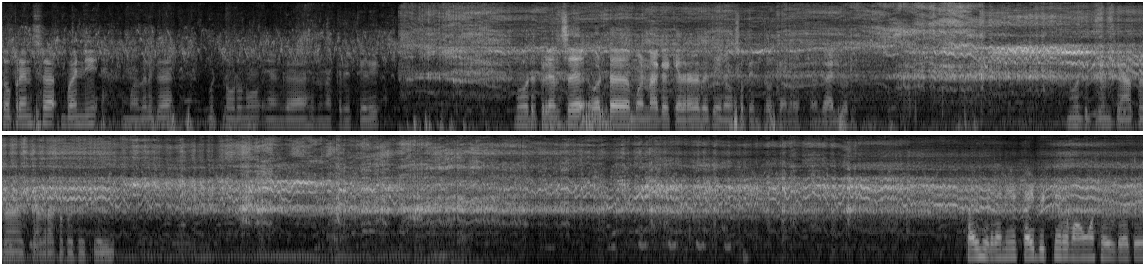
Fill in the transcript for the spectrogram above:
ಸೊ ಫ್ರೆಂಡ್ಸ್ ಬನ್ನಿ. ಮೊದಲಿಗೆ ಬಿಟ್ಟು ನೋಡೋಣ ಹೆಂಗೆ ಇದನ್ನು ಕರಿತೇಳಿ ನೋಡಿರಿ ಫ್ರೆಂಡ್ಸ್ ಒಟ್ಟು ಮಣ್ಣಾಗ ಕೆದರಾಗತೈತಿ ಇನ್ನೊಂದು ಸ್ವಲ್ಪ ಇಂಥವು ಕೆದರ ಗಾಳಿ ಬರ್ರಿ. ನೋಡಿರಿ ಫ್ರೆಂಡ್ಸ್ ಯಾವ ಥರ ಕೆದ್ರಾಕ ಹೇಳಿ. ಕೈ ಹಿಡ್ದಾನಿ, ಕೈ ಬಿಟ್ಟಿನಾರ ಮಾವ ಕೈ ಹಿಡ್ದೈತಿ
